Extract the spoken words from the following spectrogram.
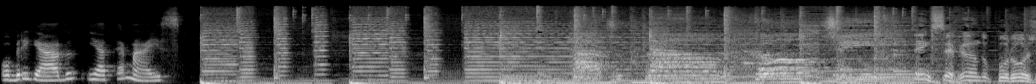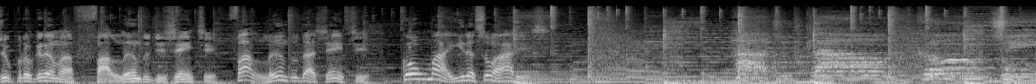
Obrigado e até mais. Encerrando por hoje o programa Falando de Gente, Falando da Gente, com Maíra Soares. Rádio Cloud Coaching.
